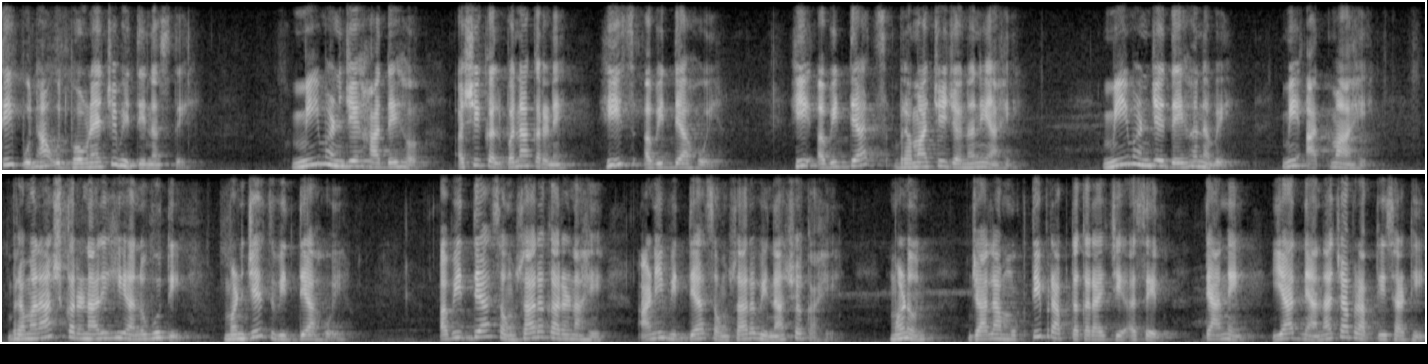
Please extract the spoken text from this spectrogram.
ती पुन्हा उद्भवण्याची भीती नसते. मी म्हणजे हा देह अशी कल्पना करणे हीच अविद्या होय. ही अविद्याच भ्रमाची जननी आहे. मी म्हणजे देह नव्हे मी आत्मा आहे. भ्रमनाश करणारी ही अनुभूती म्हणजेच विद्या होय. अविद्या संसारकारण आहे आणि विद्या संसार विनाशक आहे. म्हणून ज्याला मुक्ती प्राप्त करायची असेल त्याने या ज्ञानाच्या प्राप्तीसाठी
